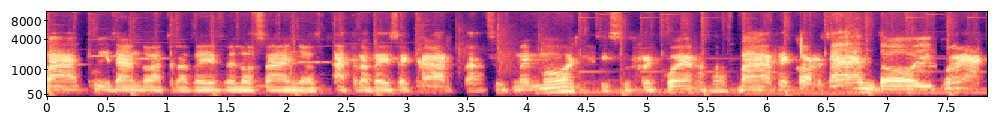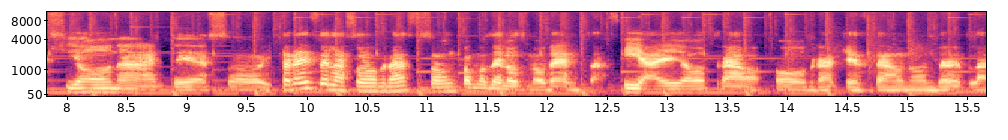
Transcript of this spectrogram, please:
va cuidando a través de los años, a través de cartas, sus memorias y sus recuerdos, va recordando y reacciona ante eso. Tres de las obras son como de los 90 y hay otra obra que es Down Under, la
